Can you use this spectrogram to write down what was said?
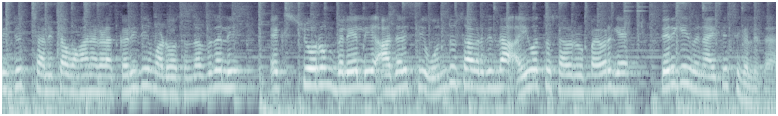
ವಿದ್ಯುತ್ ಚಾಲಿತ ವಾಹನಗಳ ಖರೀದಿ ಮಾಡುವ ಸಂದರ್ಭದಲ್ಲಿ ಎಕ್ಸ್ ಶೋರೂಮ್ ಬೆಲೆಯಲ್ಲಿ ಆಧರಿಸಿ ಒಂದು ಸಾವಿರದಿಂದ ಐವತ್ತು ಸಾವಿರ ರೂಪಾಯಿವರೆಗೆ ತೆರಿಗೆ ವಿನಾಯಿತಿ ಸಿಗಲಿದೆ.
